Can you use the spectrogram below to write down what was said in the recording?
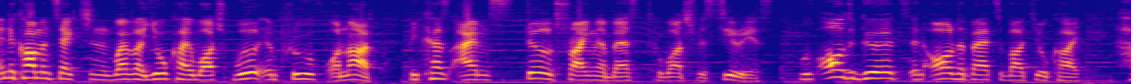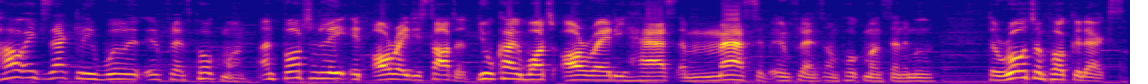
in the comment section whether Yokai Watch will improve or not, because I'm still trying my best to watch this series. With all the goods and all the bads about Yokai, how exactly will it influence Pokemon? Unfortunately, it already started. Yokai Watch already has a massive influence on Pokemon and Moon. The Rotom Pokedex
